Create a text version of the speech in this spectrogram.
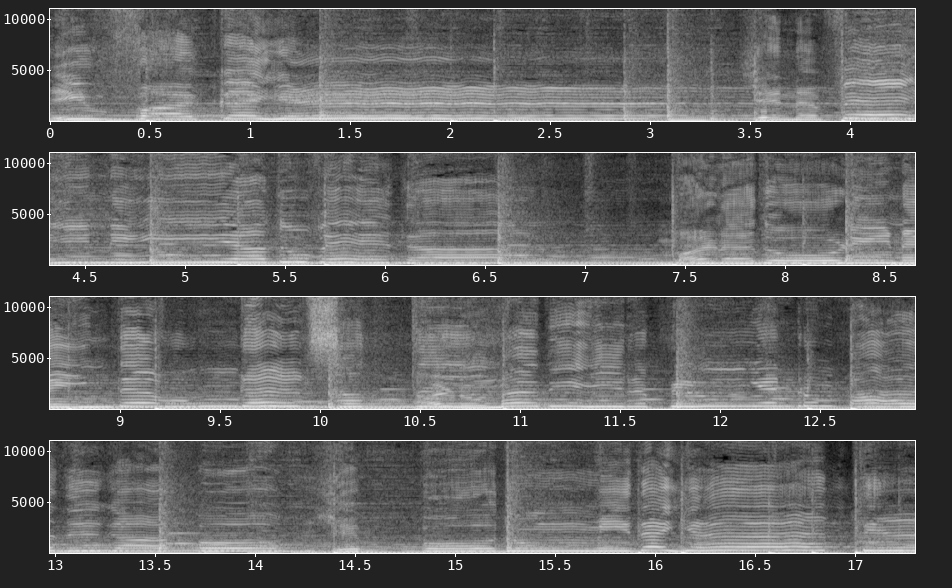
இவ்வாழ்க்கையில். எனவே நீ அதுவேதான் மனதோடிணைந்த உங்கள் சொத்து. அனுமதி இருப்பின் என்றும் பாதுகாப்போம் எப்போதும் இதயத்தில்.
